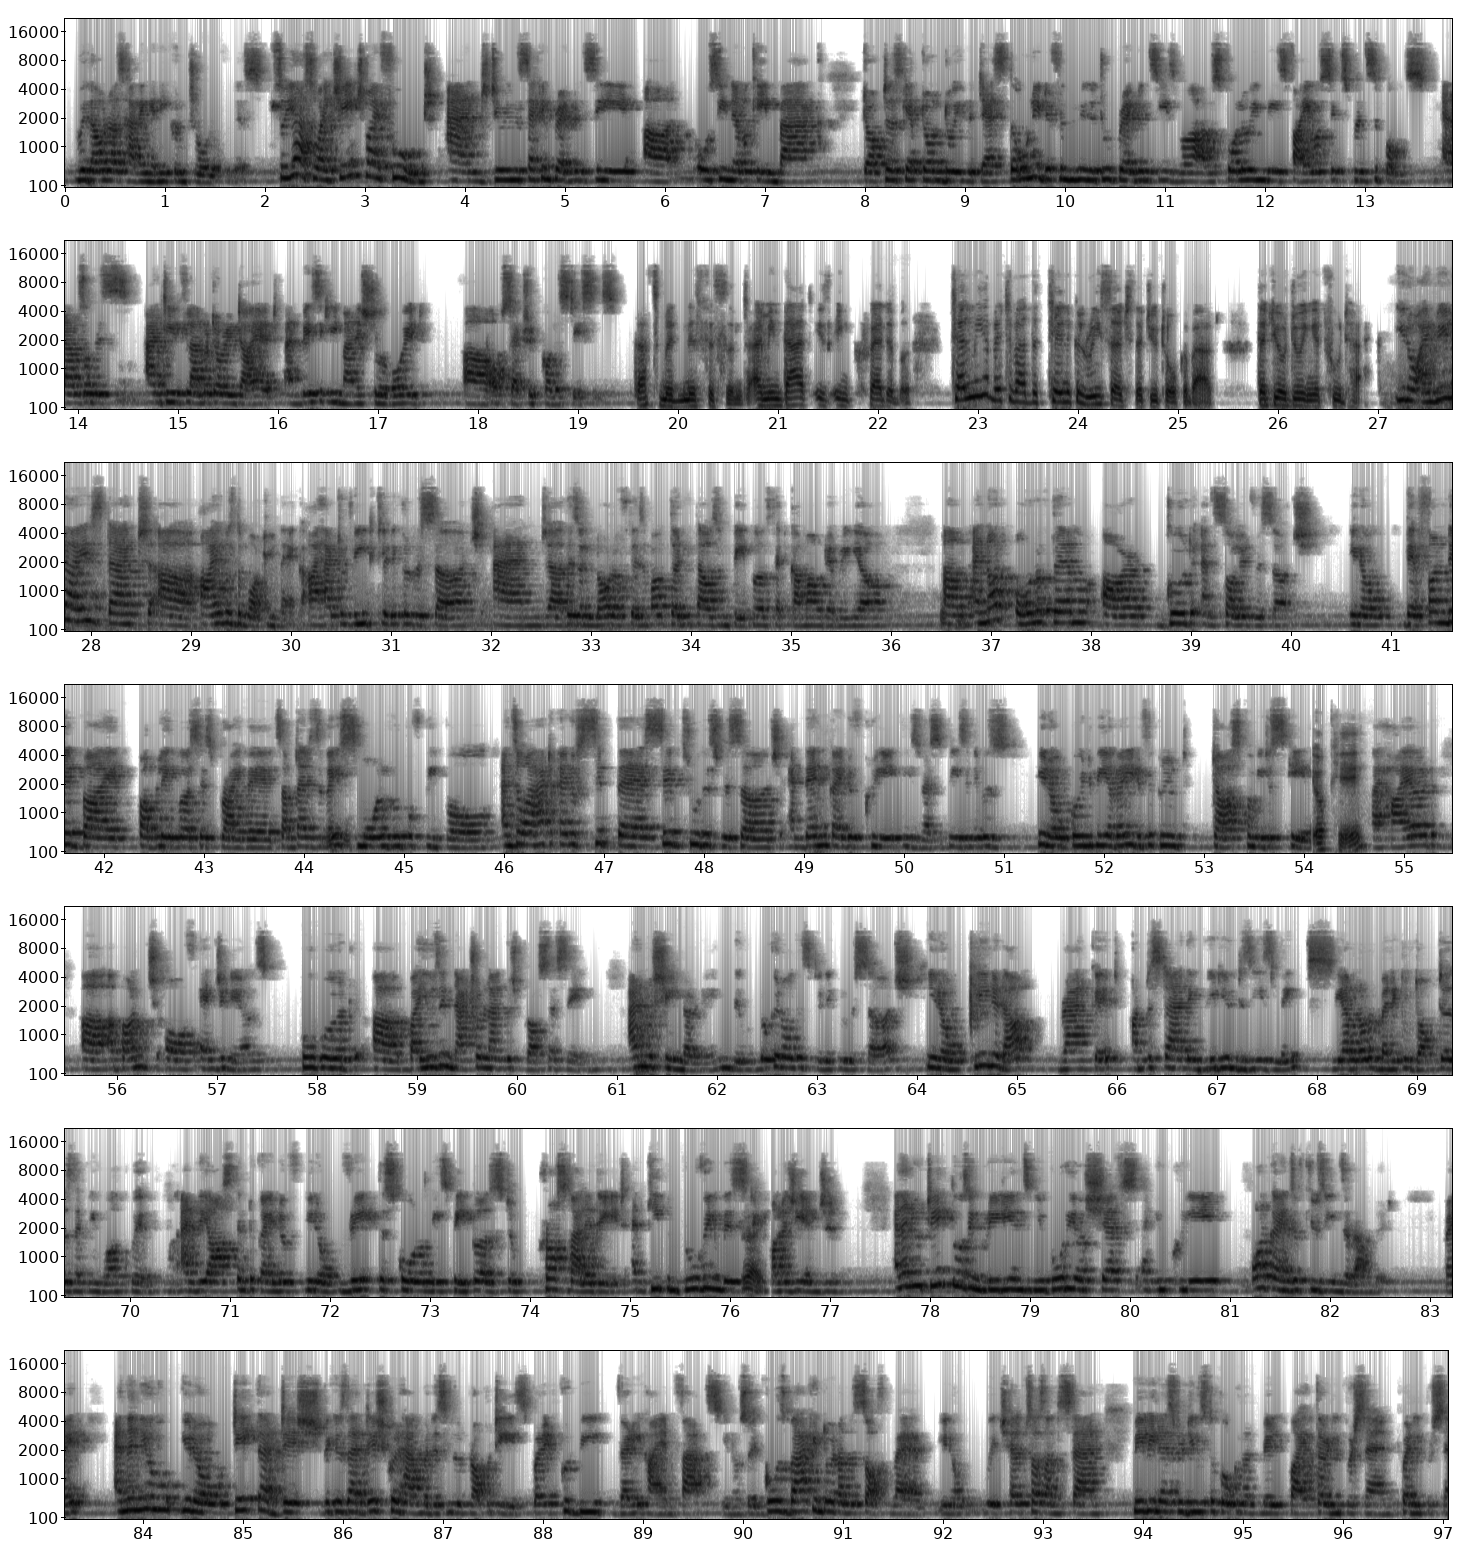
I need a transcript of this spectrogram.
without us having any control over this. So yeah, so I changed my food and during the second pregnancy, uh, OC never came back. Doctors kept on doing the tests. The only difference between the two pregnancies were I was following these five or six principles and I was on this anti-inflammatory diet and basically managed to avoid uh, obstetric cholestasis. That's magnificent. I mean, that is incredible. Tell me a bit about the clinical research that you talk about that you're doing at FoodHack? You know, I realized that uh, I was the bottleneck. I had to read clinical research, and uh, there's a lot of there's about thirty thousand papers that come out every year, um, and not all of them are good and solid research. You know, they're funded by public versus private. Sometimes it's a very small group of people, and so I had to kind of sit there, sift through this research, and then kind of create these recipes. And it was, you know, going to be a very difficult task for me to scale. Okay. I hired uh, a bunch of engineers who would, uh, by using natural language processing and machine learning, they would look at all this clinical research, you know, clean it up, rank it, understand ingredient disease links. We have a lot of medical doctors that we work with, and we ask them to kind of, you know, rate the score on these papers to cross validate and keep improving this right. technology engine. And then you take those ingredients and you go to your chefs and you create all kinds of cuisines around it, right? And then you you know take that dish because that dish could have medicinal properties but it could be very high in fats you know so it goes back into another software you know which helps us understand maybe let's reduce the coconut milk by 30% 20%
